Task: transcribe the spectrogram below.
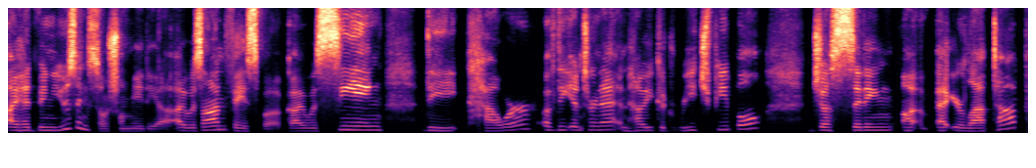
I had been using social media. I was on Facebook. I was seeing the power of the internet and how you could reach people just sitting uh, at your laptop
